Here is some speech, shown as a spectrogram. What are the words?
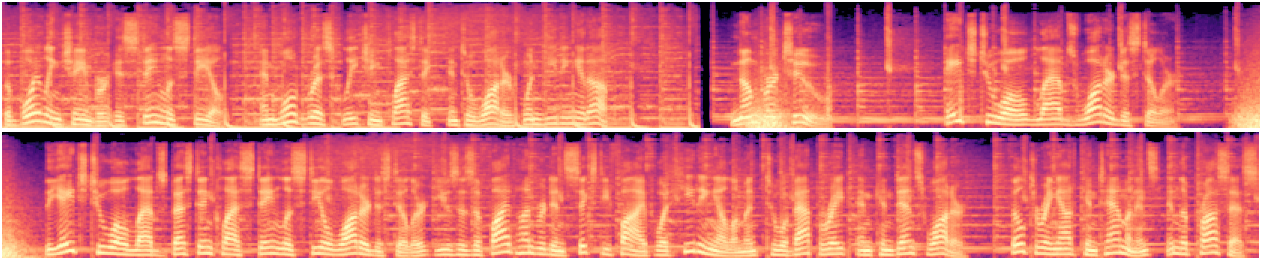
the boiling chamber is stainless steel, and won't risk leaching plastic into water when heating it up. Number 2. H2O Labs Water Distiller. The H2O Labs best-in-class stainless steel water distiller uses a 565 watt heating element to evaporate and condense water, filtering out contaminants in the process.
